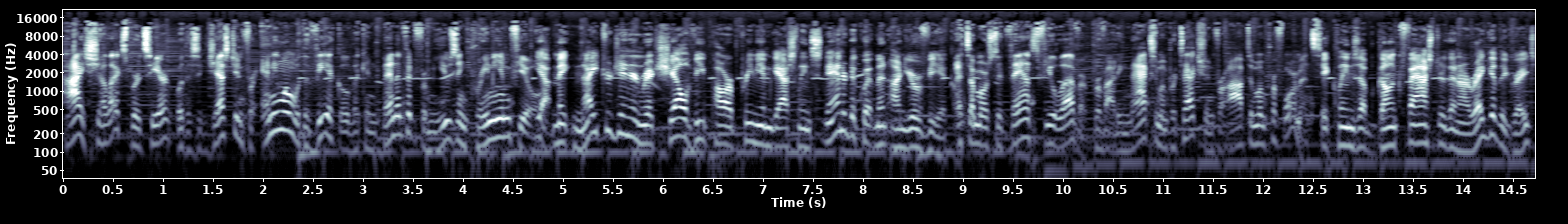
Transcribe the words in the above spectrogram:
Hi, Shell Experts here with a suggestion for anyone with a vehicle that can benefit from using premium fuel. Yeah, make nitrogen enriched Shell V Power Premium Gasoline standard equipment on your vehicle. It's our most advanced fuel ever, providing maximum protection for optimum performance. It cleans up gunk faster than our regular grades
